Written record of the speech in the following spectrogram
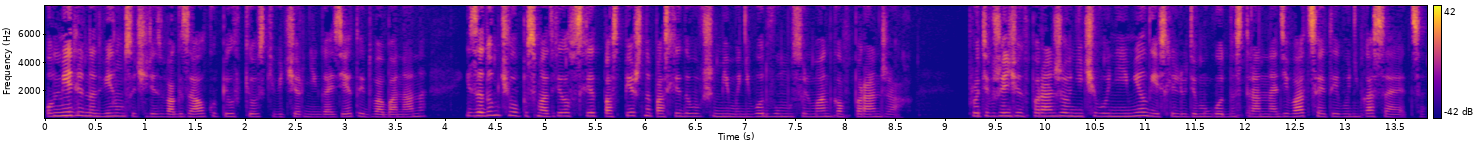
Он медленно двинулся через вокзал, купил в киоске вечерние газеты и два банана и задумчиво посмотрел вслед поспешно последовавшим мимо него двум мусульманкам в паранжах. Против женщин в паранже он ничего не имел, если людям угодно странно одеваться, это его не касается.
